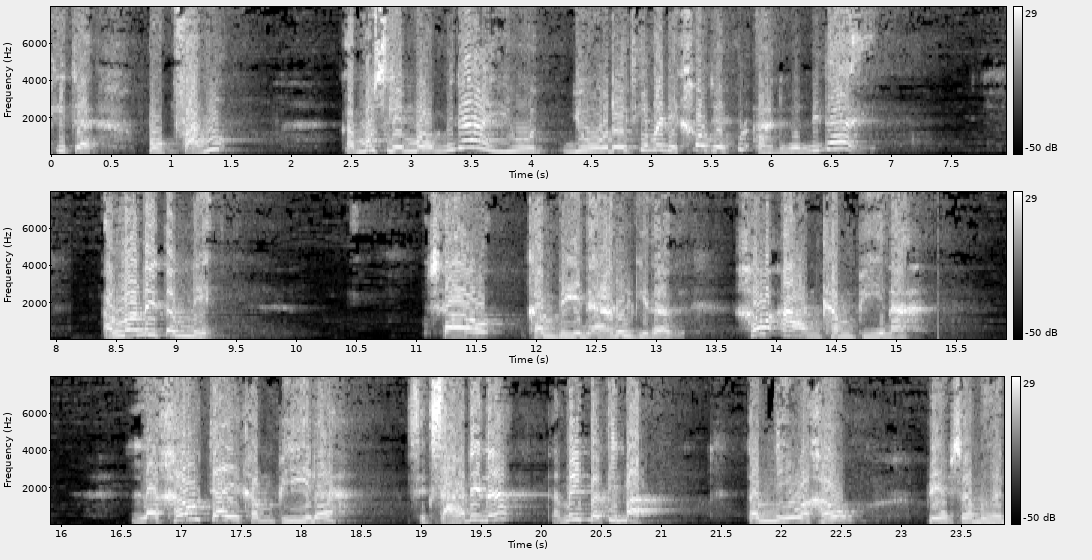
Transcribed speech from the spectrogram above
ที่จะปลูกฝัง กับมุสลิมว่าไม่ได้อยู่อยู่โดยที่ไม่ได้เข้าใจคุรานมันไม่ได้อัลลอฮ์ได้ตำหนิชาวคัมภีในอารุลกิตา เขาอ่านคัมภีร์นะ และเข้าใจคัมภีร์นะ ศึกษาด้วยนะ แต่ไม่ปฏิบัติตำหนิว่าเขาเปรียบเสมือน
